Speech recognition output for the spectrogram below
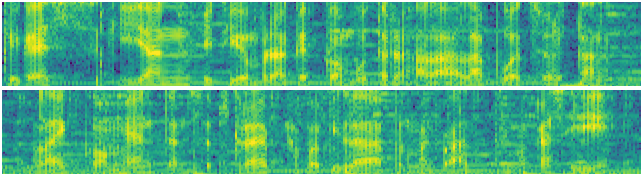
Oke guys, sekian video merakit komputer ala-ala buat Sultan. Like, comment, dan subscribe apabila bermanfaat. Terima kasih.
